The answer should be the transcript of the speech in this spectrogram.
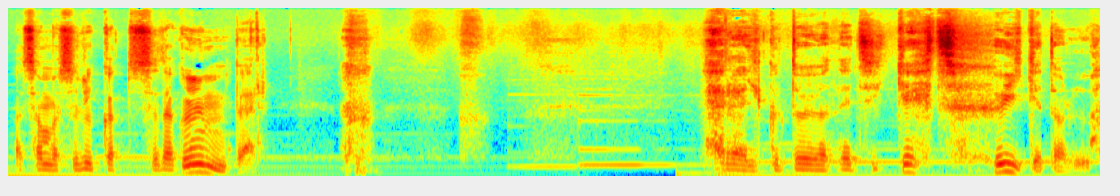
aga samas lükati seda ka ümber järelikult võivad need siis keht õiged olla.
